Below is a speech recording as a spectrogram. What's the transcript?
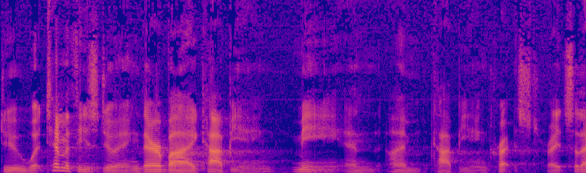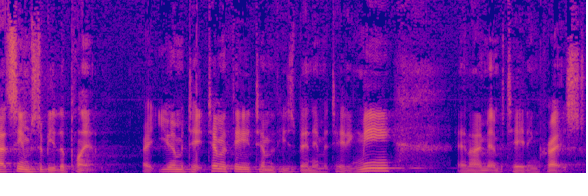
do what Timothy's doing, thereby copying me, and I'm copying Christ, right? So that seems to be the plan, right? You imitate Timothy, Timothy's been imitating me, and I'm imitating Christ.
